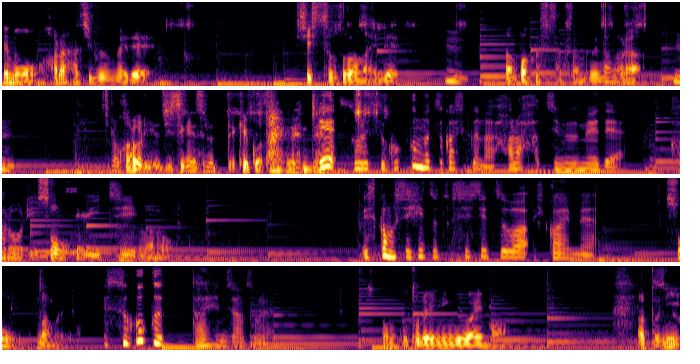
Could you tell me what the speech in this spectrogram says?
でも腹8分目で脂質を取らないで、うん。タンパク質たくさん取りながら、うんそのカロリーを実現するって結構大変で。えそれすごく難しくない？腹8分目でカロリーそう。1.1あの、えしかも脂質脂質は控えめ。そうなのよ。えすごく大変じゃんそれ。しかもこうトレーニングが今、後に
